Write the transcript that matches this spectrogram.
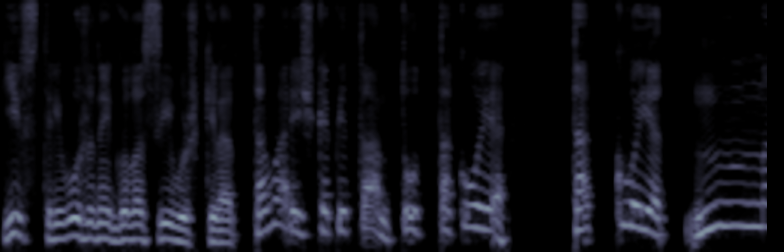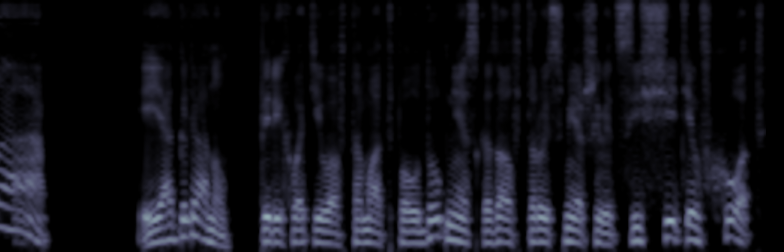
и встревоженный голос Ивушкина «Товарищ капитан, тут такое, такое, на!» Я гляну, перехватив автомат поудобнее, сказал второй смершевец «Ищите вход!»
